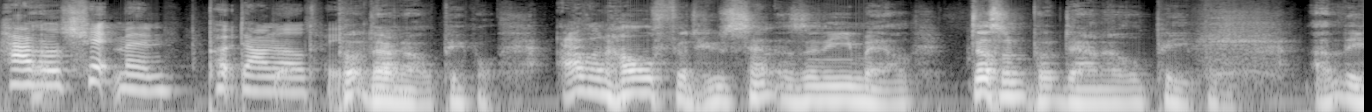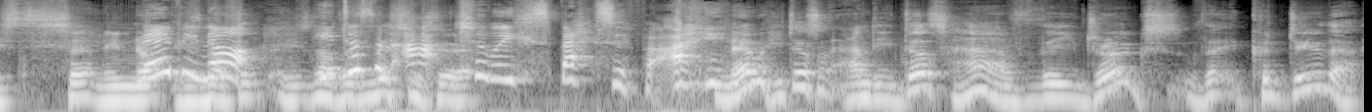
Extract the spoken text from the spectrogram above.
Harold Shipman put down old people. Put down old people. Alan Holford, who sent us an email, doesn't put down old people. At least, certainly not. Maybe he's not. he's he doesn't admitting to it. actually specify. No, he doesn't, and he does have the drugs that could do that.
